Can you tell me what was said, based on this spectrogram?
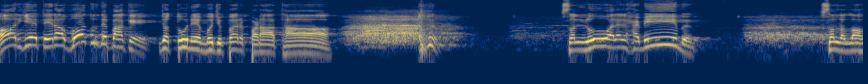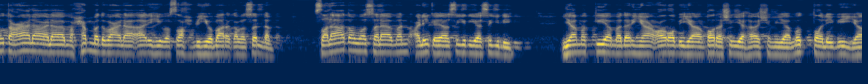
और ये तेरा वो दुर्द पाके जो तूने मुझ पर पढ़ा था। तआला अला मुहम्मद व अला आलिहि व सहबिहि व बारक व सल्लम। सलातन व सलामन अलैका या सय्यदी या सय्यदी या मक्की या मदनी या अरबी या क़ुरशी या हाशिमी या मुत्तलिबी या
